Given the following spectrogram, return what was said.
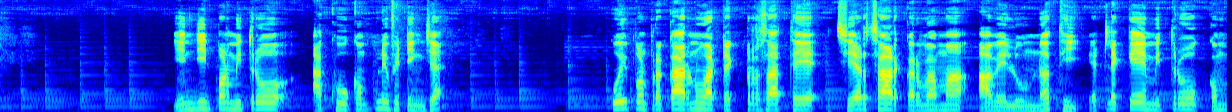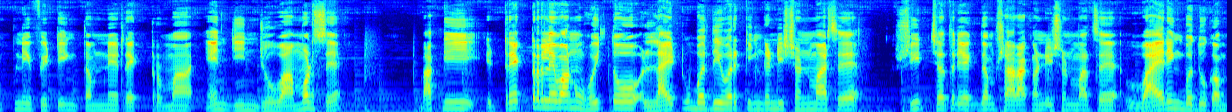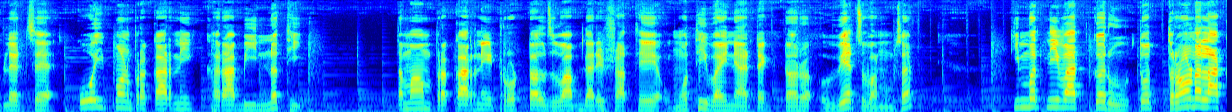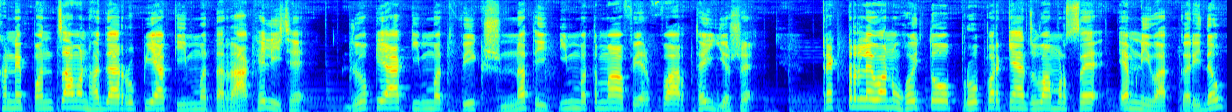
એન્જિન પણ મિત્રો આખું કંપની ફિટિંગ છે. કોઈ પણ પ્રકારનું આ ટ્રેક્ટર સાથે છેડછાડ કરવામાં આવેલું નથી, એટલે કે મિત્રો કંપની ફિટિંગ તમને ટ્રેક્ટરમાં એન્જિન જોવા મળશે. બાકી ટ્રેક્ટર લેવાનું હોય તો લાઇટું બધી વર્કિંગ કન્ડિશનમાં છે સીટ છત્રી એકદમ સારા કન્ડિશનમાં છે વાયરિંગ બધું કમ્પ્લીટ છે, કોઈ પણ પ્રકારની ખરાબી નથી. તમામ પ્રકારની ટોટલ જવાબદારી સાથે મોથીભાઈને આ ટ્રેક્ટર વેચવાનું છે. કિંમતની વાત કરું તો ત્રણ લાખ અને પંચાવન હજાર રૂપિયા કિંમત રાખેલી છે. જો કે આ કિંમત ફિક્સ નથી, કિંમતમાં ફેરફાર થઈ જશે. ટ્રેક્ટર લેવાનું હોય તો પ્રોપર ક્યાં જોવા મળશે એમની વાત કરી દઉં.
